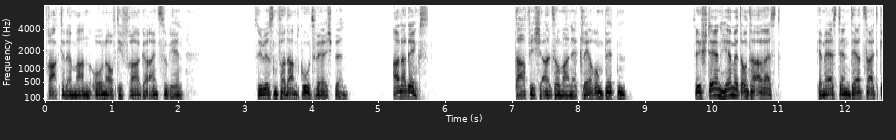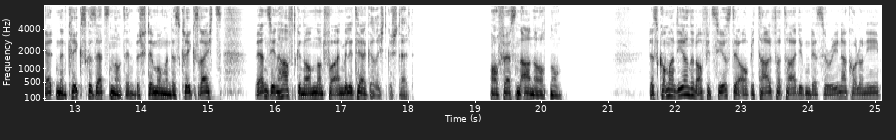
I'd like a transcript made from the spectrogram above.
fragte der Mann, ohne auf die Frage einzugehen. Sie wissen verdammt gut, wer ich bin. Allerdings. Darf ich also meine Erklärung bitten? Sie stehen hiermit unter Arrest. Gemäß den derzeit geltenden Kriegsgesetzen und den Bestimmungen des Kriegsrechts werden Sie in Haft genommen und vor ein Militärgericht gestellt. Auf wessen Anordnung? Des kommandierenden Offiziers der Orbitalverteidigung der Serena-Kolonie,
